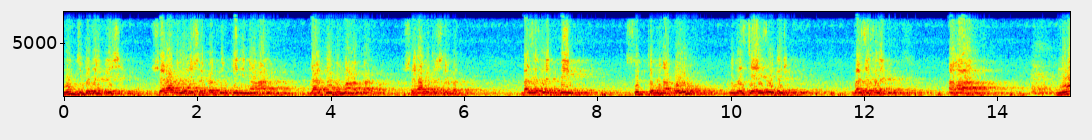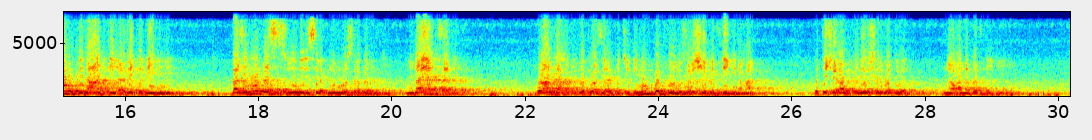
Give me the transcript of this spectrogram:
نوم چې بدل کړی شي شراب له شربت نوم کې نه نه دا دی به ما کار شراب ته شربت بعض خلک بینک سود ته منافع نو بس جایز غني بعض خلک هغه نور بدعات دي هغه ته دي نه بعض نور د سودونه صرف نوم وسره بدل کی نو دا یاد ساده قران د حقیقت واضح کړي چې نوم بدلول سره شی بدلېږي نه په دې شراب ته ډیر شربت وي نو هغه نه بدليږي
